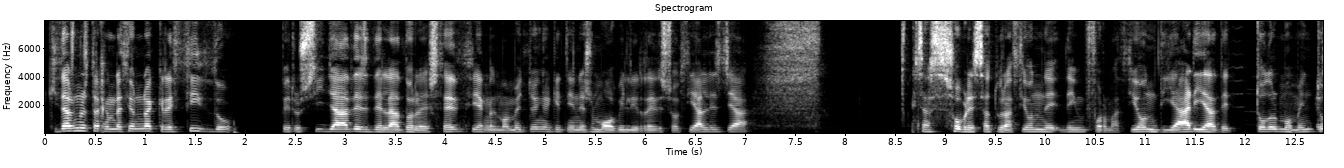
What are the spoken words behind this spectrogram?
Quizás nuestra generación no ha crecido, pero sí ya desde la adolescencia, en el momento en el que tienes móvil y redes sociales, ya esa sobresaturación de, de información diaria de todo el momento.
